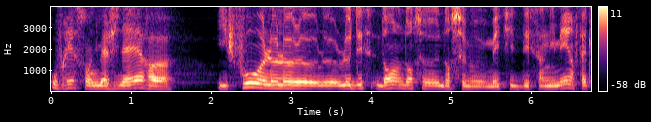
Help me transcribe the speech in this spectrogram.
ouvrir son imaginaire. Il faut le, le, dans, dans, ce, dans ce métier de dessin animé, en fait,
